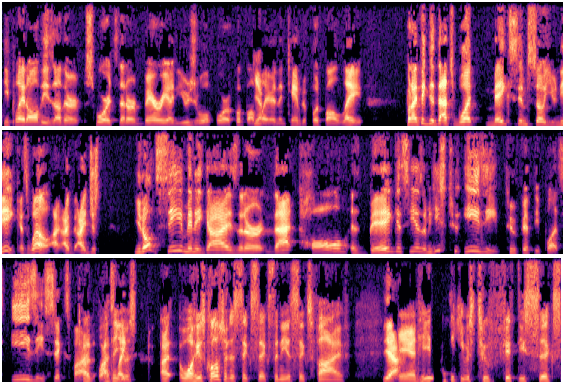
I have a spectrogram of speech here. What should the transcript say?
he played all these other sports that are very unusual for a football yep. player, and then came to football late. But I think that that's what makes him so unique as well. I, I, I just you don't see many guys that are that tall, as big as he is. I mean, he's too easy, two fifty plus, easy six five. I, I think like, he was. I, well, he's closer to six six than he is six five. Yeah, and he, I think he was two fifty six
